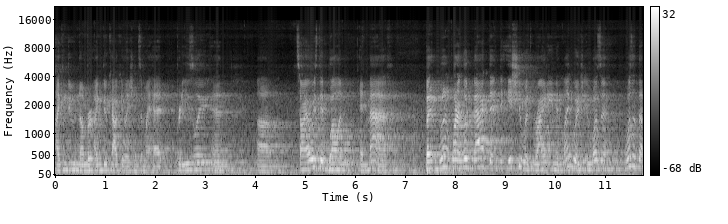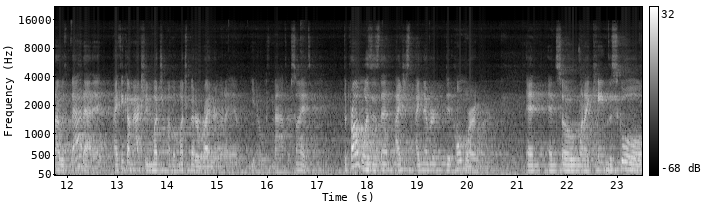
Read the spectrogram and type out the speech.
I can do number. I can do calculations in my head pretty easily, and um, so I always did well in, in math. But when, when I look back, the, the issue with writing and language, it wasn't it wasn't that I was bad at it. I think I'm actually much I'm a much better writer than I am, you know, with math or science. The problem was is that I just I never did homework, and and so when I came to school,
